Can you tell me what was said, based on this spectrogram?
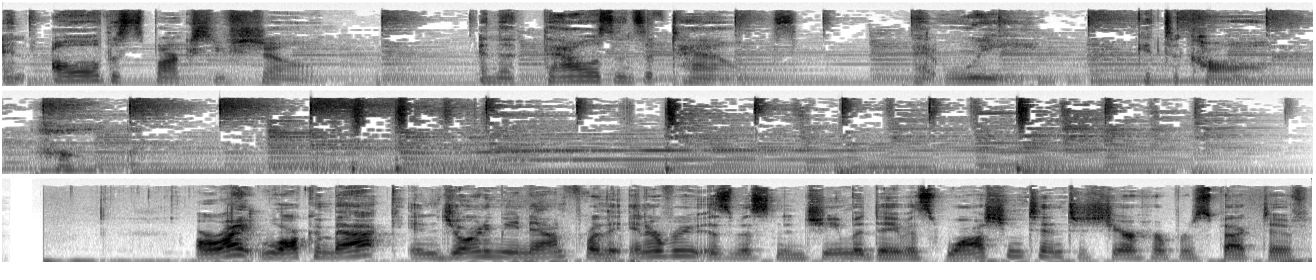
and all the sparks you've shown, and the thousands of towns that we get to call home. All right, welcome back. And joining me now for the interview is Miss Najima Davis Washington to share her perspective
